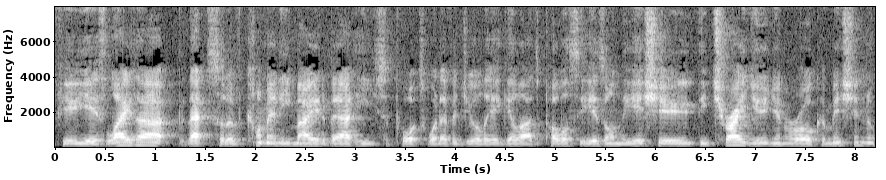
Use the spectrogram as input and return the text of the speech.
few years later, that sort of comment he made about he supports whatever Julia Gillard's policy is on the issue, the Trade Union Royal Commission,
